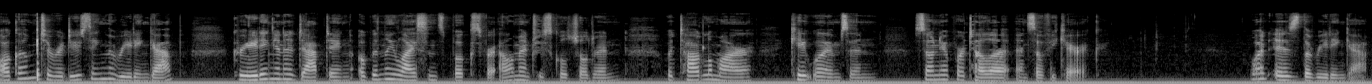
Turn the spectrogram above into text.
Welcome to Reducing the Reading Gap, Creating and Adapting Openly Licensed Books for Elementary School Children with Todd Lamar, Kate Williamson, Sonia Portella, and Sophie Carrick. What is the reading gap?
